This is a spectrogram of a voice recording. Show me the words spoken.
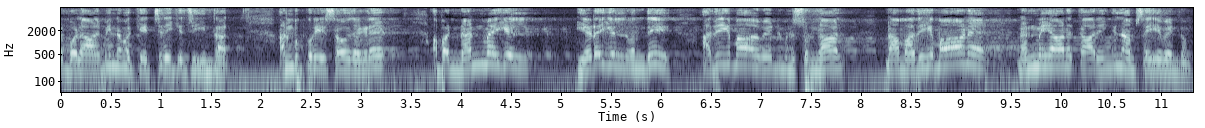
ரபுல் ஆலமின் நமக்கு எச்சரிக்கை செய்கின்றார். அன்புக்குரிய சகோதரர்களே அப்போ நன்மைகள் எடைகள் வந்து அதிகமாக வேண்டும் என்று சொன்னால் நாம் அதிகமான நன்மையான காரியங்கள் நாம் செய்ய வேண்டும்.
